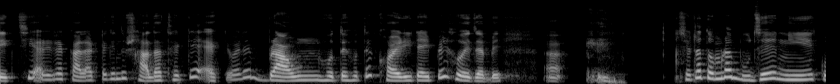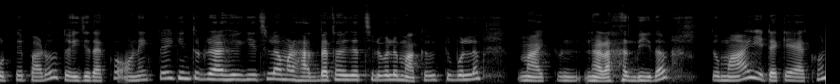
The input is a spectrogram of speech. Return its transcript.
দেখছি আর এটার কালারটা কিন্তু সাদা থেকে একেবারে ব্রাউন হতে হতে খয়েরি টাইপের হয়ে যাবে। সেটা তোমরা বুঝে নিয়ে করতে পারো। তো এই যে দেখো, অনেকটাই কিন্তু ড্রাই হয়ে গিয়েছিল। আমার হাত ব্যথা হয়ে যাচ্ছিল বলে মাকেও একটু বললাম, মা, একটু নাড়া দিয়ে দাও। তো মাই এটাকে এখন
